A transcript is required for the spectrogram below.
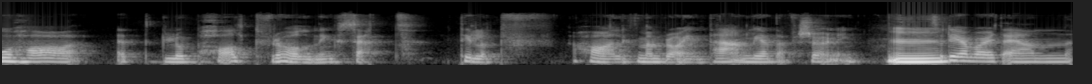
och ha ett globalt förhållningssätt till att ha liksom en bra intern ledarförsörjning. Så det har varit en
